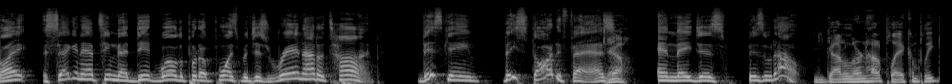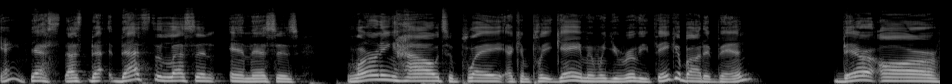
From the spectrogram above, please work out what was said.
Right? A second half team that did well to put up points, but just ran out of time. This game, they started fast, Yeah. and they just fizzled out. You got to learn how to play a complete game. Yes, that's that. That's the lesson in this is learning how to play a complete game. And when you really think about it, Ben, there are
